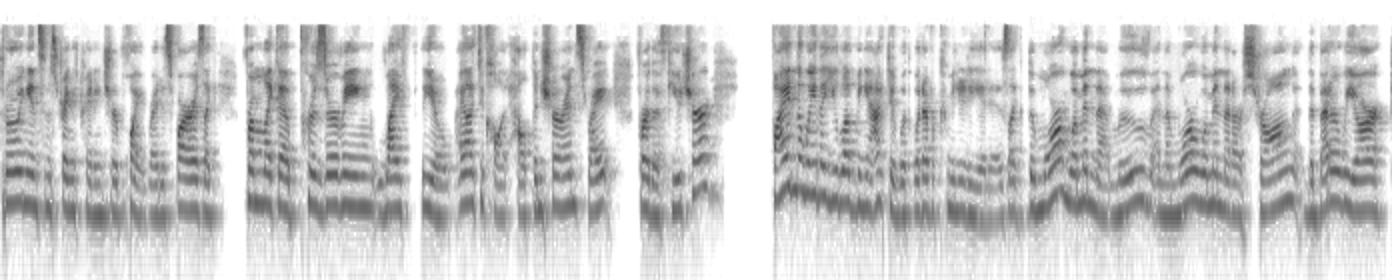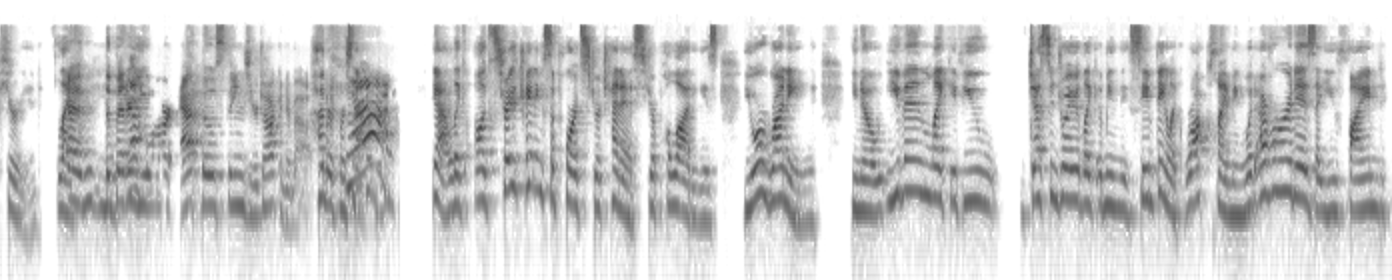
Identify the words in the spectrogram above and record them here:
throwing in some strength training to your point, right? As far as like from like a preserving life, you know, I like to call it health insurance, right? For the future find the way that you love being active with whatever community it is. Like the more women that move and the more women that are strong, the better we are, period. Like and the better yeah. you are at those things you're talking about. 100%. Yeah. Yeah, like like strength training supports your tennis, your Pilates, your running. You know, even like if you just enjoy like I mean the same thing like rock climbing, whatever it is that you find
